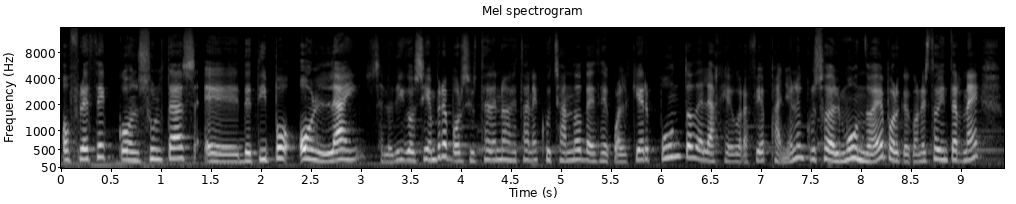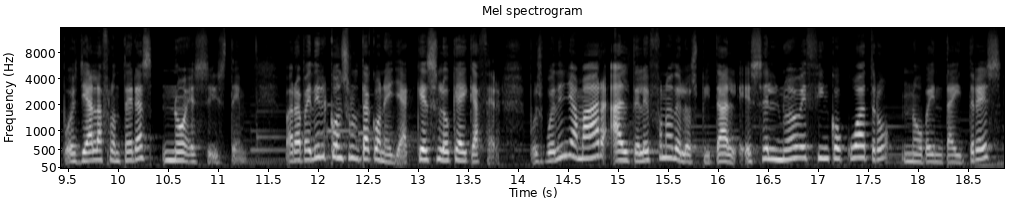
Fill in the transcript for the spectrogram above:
ofrece consultas eh, de tipo online, se lo digo siempre por si ustedes nos están escuchando desde cualquier punto de la geografía española, incluso del mundo, ¿eh? porque con esto de Internet pues ya las fronteras no existen. Para pedir consulta con ella, ¿qué es lo que hay que hacer? Pues pueden llamar al teléfono del hospital, es el 954 93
